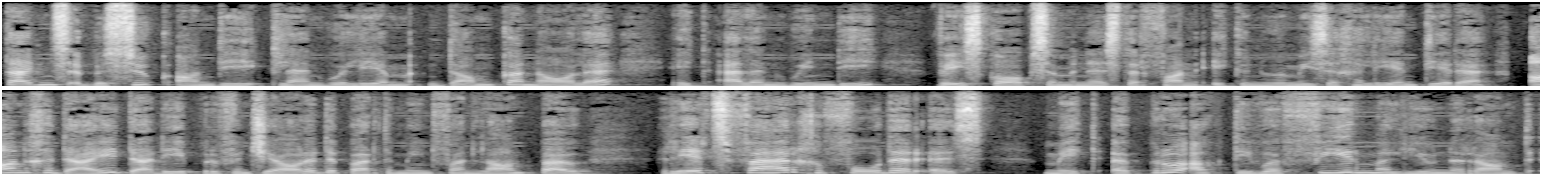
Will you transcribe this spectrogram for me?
Tydens 'n besoek aan die Clan William damkanale het Ellen Windy, Wes-Kaapse minister van ekonomiese geleenthede, aangedui dat die provinsiale departement van landbou reeds ver gevorder is met 'n proaktiewe 4 miljoen rand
